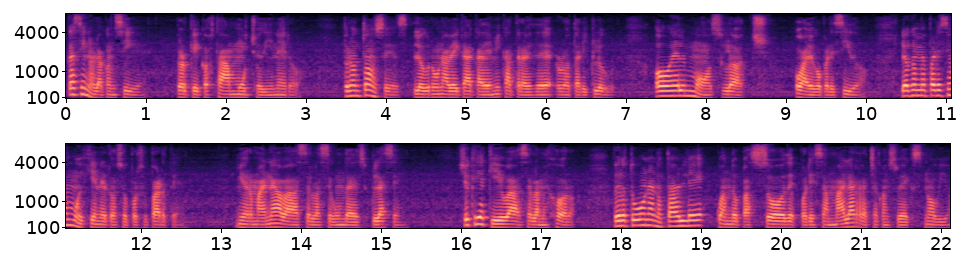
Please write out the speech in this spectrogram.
Casi no la consigue, porque costaba mucho dinero, pero entonces logró una beca académica a través de Rotary Club o el Moss Lodge o algo parecido, lo que me pareció muy generoso por su parte. Mi hermana va a ser la segunda de su clase. Yo creía que iba a ser la mejor, pero tuvo una notable cuando pasó de por esa mala racha con su exnovio.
